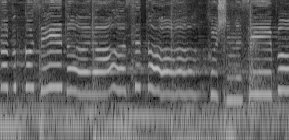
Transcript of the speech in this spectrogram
सबको सीधा रास्ता। खुश नसीबों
